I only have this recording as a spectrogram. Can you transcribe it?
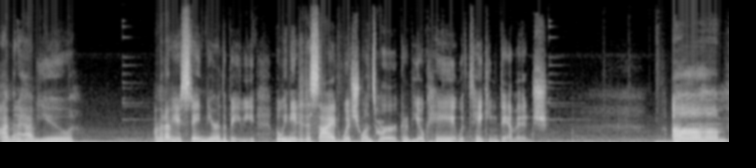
I'm going to have you, I'm going to have you stay near the baby. But we need to decide which ones we're going to be okay with taking damage. Um,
